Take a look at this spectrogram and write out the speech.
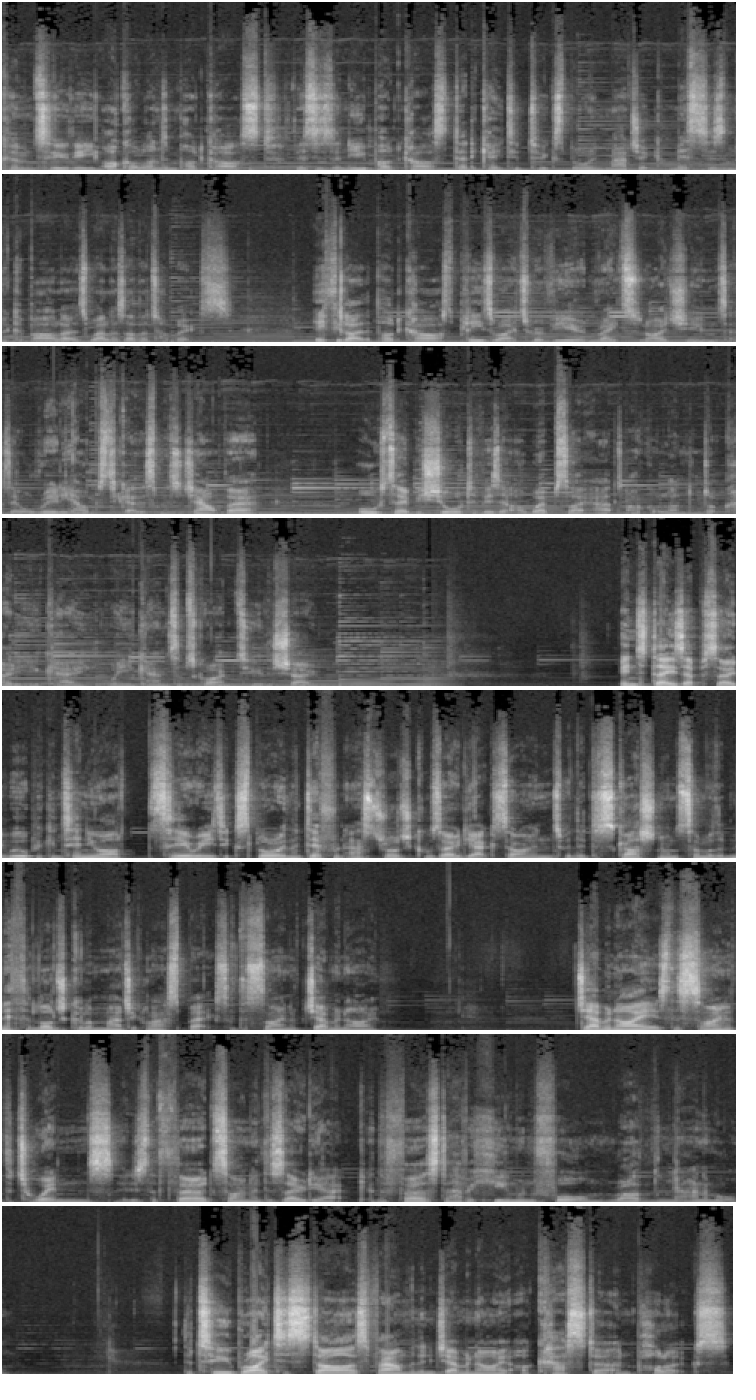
welcome to the Occult London podcast. This is a new podcast dedicated to exploring magic, mysticism, and the Kabbalah, as well as other topics. If you like the podcast, please write a review and rate it on iTunes, as it will really help us to get this message out there. Also, be sure to visit our website at occultlondon.co.uk, where you can subscribe to the show. In today's episode, we'll be continuing our series exploring the different astrological zodiac signs with a discussion on some of the mythological and magical aspects of the sign of Gemini. Gemini is the sign of the twins. It is the third sign of the zodiac and the first to have a human form rather than an animal. The two brightest stars found within Gemini are Castor and Pollux,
